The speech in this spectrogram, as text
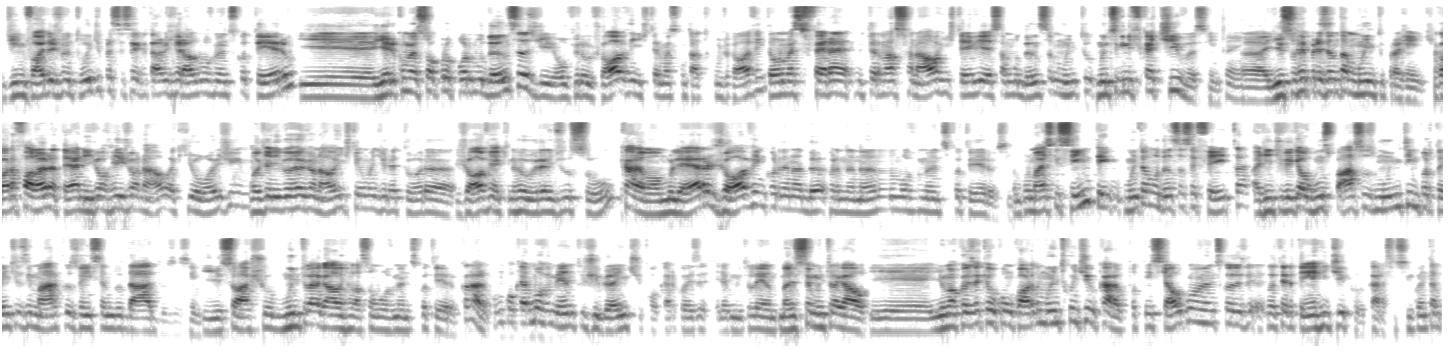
de envoy da juventude para ser secretário-geral do movimento escoteiro. E, e, ele começou a propor mudanças de ouvir o jovem, de ter mais contato com o jovem. Então, numa esfera internacional, a gente teve essa mudança muito, muito significativa, assim. Uh, e isso representa muito pra gente. Agora, falando até a nível regional aqui hoje, hoje a nível regional, a gente tem uma diretora jovem aqui no Rio Grande do Sul. Cara, uma mulher jovem coordenando, coordenando o movimento escoteiro. Assim. Então, por mais que sim, tem muita mudança a ser feita, a gente vê que alguns passos muito importantes e marcos vêm sendo dados, assim. E isso eu acho muito legal em relação ao movimento escoteiro. Claro, como qualquer movimento gigante, qualquer coisa, ele é muito lento, mas isso é muito legal. E, e uma coisa que eu concordo muito contigo, cara, o potencial que o movimento escoteiro tem é ridículo. Cara, são 50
